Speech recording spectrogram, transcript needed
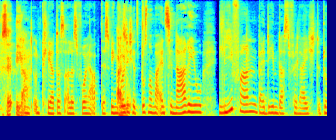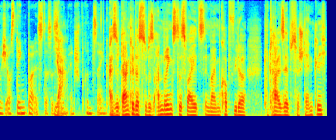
Sehr, ja. und, und, klärt das alles vorher ab. Deswegen also, wollte ich jetzt bloß noch mal ein Szenario liefern, bei dem das vielleicht durchaus denkbar ist, dass es ja. eben ein Sprint sein könnte. Also danke, dass du das anbringst. Das war jetzt in meinem Kopf wieder total selbstverständlich,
